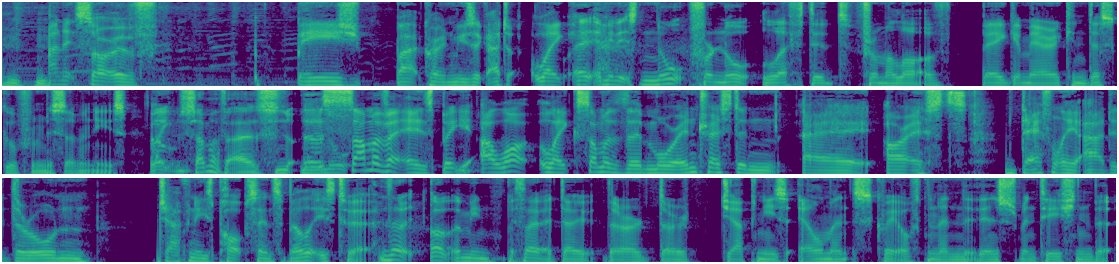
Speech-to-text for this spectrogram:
Through. And it's sort of beige background music. I like, I I mean, it's note for note lifted from a lot of big American disco from the seventies. Like, Some of it is. no, Uh, no- Some of it is, but a lot like some of the more interesting uh, artists definitely added their own Japanese pop sensibilities to it. there, oh, I mean, without a doubt, there are there are Japanese elements quite often in the, the instrumentation. But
